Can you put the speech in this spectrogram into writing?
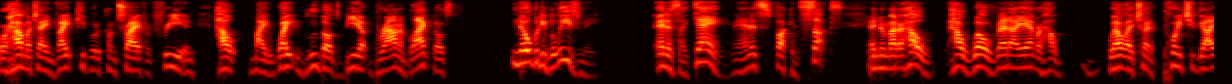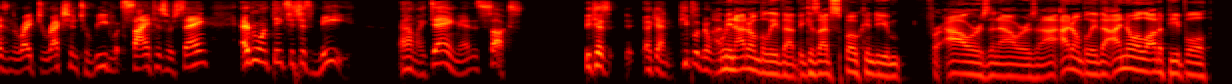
or how much I invite people to come try it for free and how my white and blue belts beat up brown and black belts, nobody believes me. And it's like, dang, man, this fucking sucks. And no matter how how well read I am or how well I try to point you guys in the right direction to read what scientists are saying, everyone thinks it's just me. And I'm like, dang, man, this sucks. Because again, people have been I mean, I don't believe that because I've spoken to you for hours and hours, and I, I don't believe that. I know a lot of people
